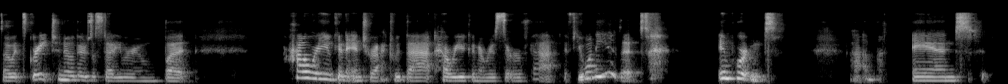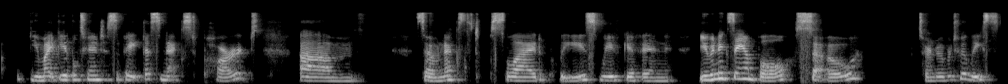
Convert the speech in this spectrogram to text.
So it's great to know there's a study room, but how are you going to interact with that? How are you going to reserve that if you want to use it? Important. Um, and you might be able to anticipate this next part. Um, so next slide, please. We've given you an example. So turned over to Elise.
